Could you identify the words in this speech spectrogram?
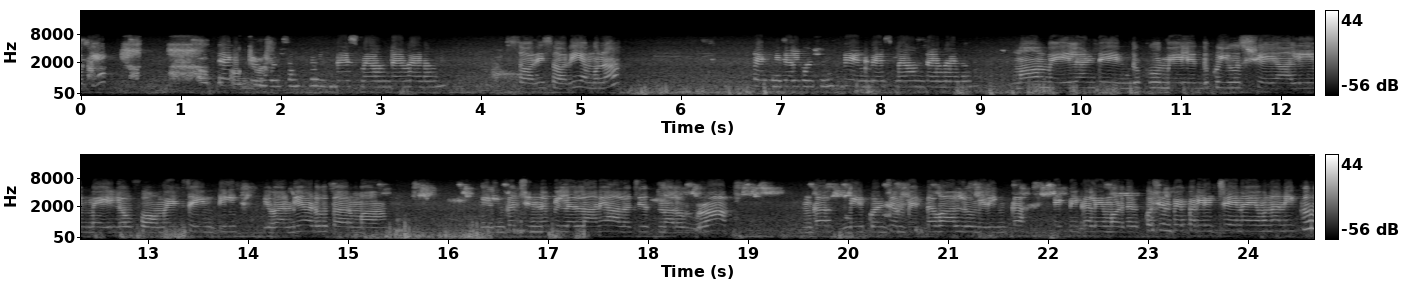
Okay okay madam sorry sorry Yamuna technical questions దేని బేస్ మీద ఉంటాయి మేడం మా మెయిల్ అంటే ఎందుకు? మెయిల్ ఎందుకు యూజ్ చేయాలి? మెయిల్లో ఫార్మాట్స్ ఏంటి? ఇవన్నీ అడుగుతారు మా. మీరు ఇంకా చిన్న పిల్లల్లానే ఆలోచిస్తున్నారు. బ్రా ఇంకా మీరు కొంచెం పెద్దవాళ్ళు మీరు ఇంకా టెక్నికల్ ఏం అడుగుతారు? క్వశ్చన్ పేపర్లు ఇచ్చేనా ఏమన్నా నీకు?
